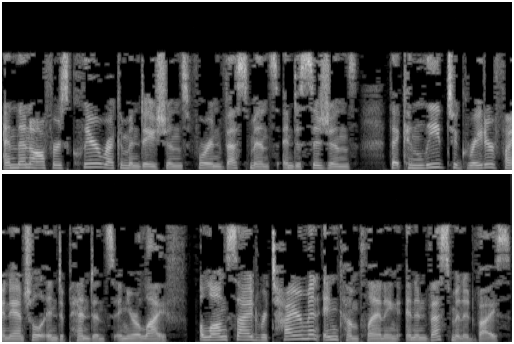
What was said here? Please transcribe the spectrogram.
and then offers clear recommendations for investments and decisions that can lead to greater financial independence in your life. Alongside retirement income planning and investment advice,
